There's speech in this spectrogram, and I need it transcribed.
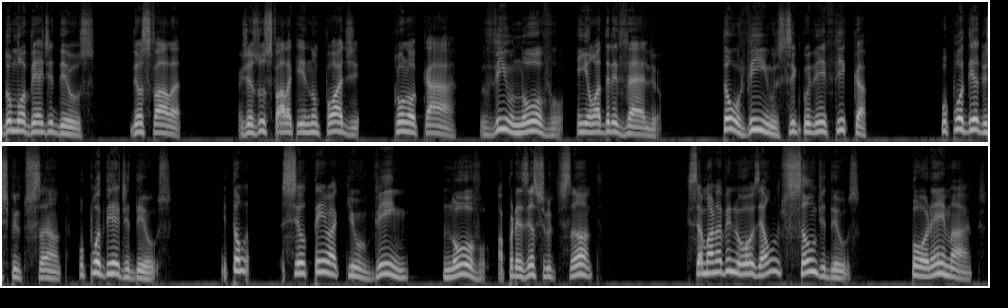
do mover de Deus. Deus fala, Jesus fala que não pode colocar vinho novo em odre velho. Então, o vinho significa o poder do Espírito Santo, o poder de Deus. Então, se eu tenho aqui o vinho novo, a presença do Espírito Santo, isso é maravilhoso, é a unção de Deus. Porém, Marcos,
